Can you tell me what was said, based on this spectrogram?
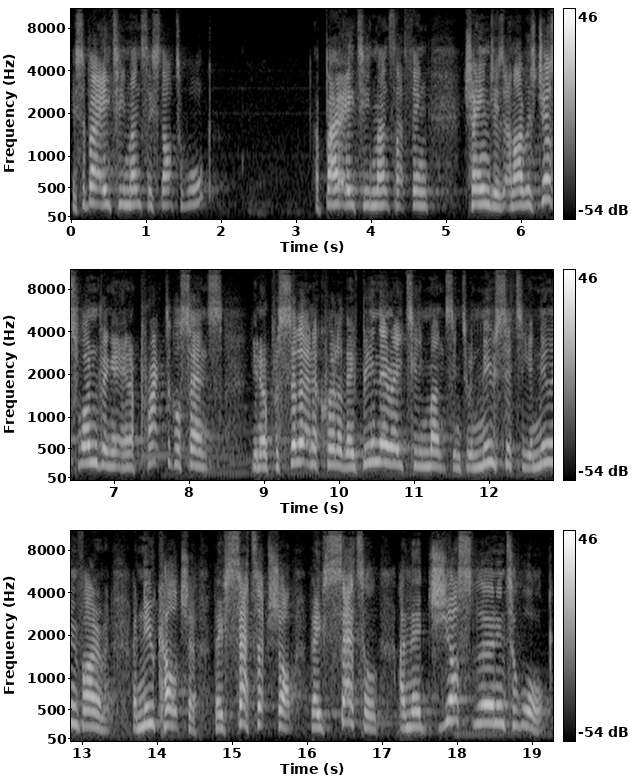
it's about 18 months they start to walk. About 18 months, that thing changes. And I was just wondering, in a practical sense, you know, Priscilla and Aquila, they've been there 18 months into a new city, a new environment, a new culture. They've set up shop, they've settled, and they're just learning to walk.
